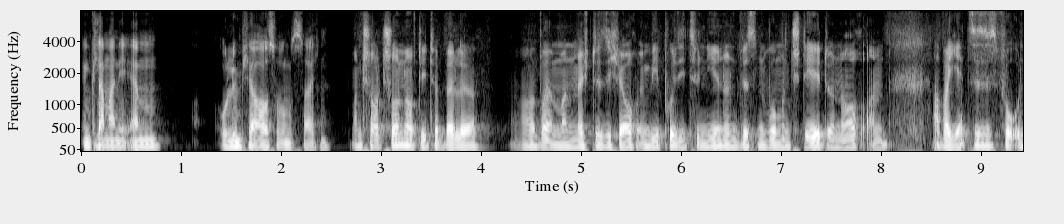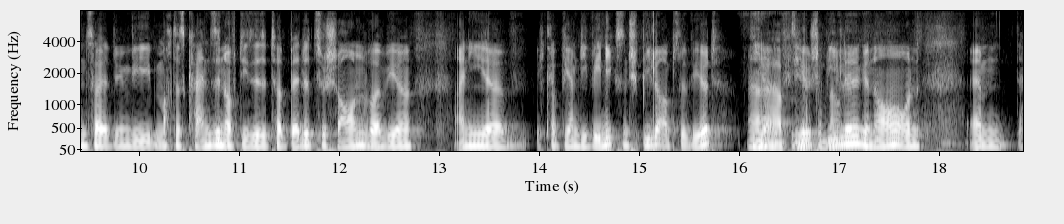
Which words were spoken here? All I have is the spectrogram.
in Klammern EM, Olympia-Ausrufungszeichen? Man schaut schon auf die Tabelle, ja, weil man möchte sich ja auch irgendwie positionieren und wissen, wo man steht und auch an. Aber jetzt ist es für uns halt irgendwie, macht es keinen Sinn, auf diese Tabelle zu schauen, weil wir einige, ich glaube, wir haben die wenigsten Spiele absolviert. Vier habt vier ihr, Spiele, genau. Und ähm, da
